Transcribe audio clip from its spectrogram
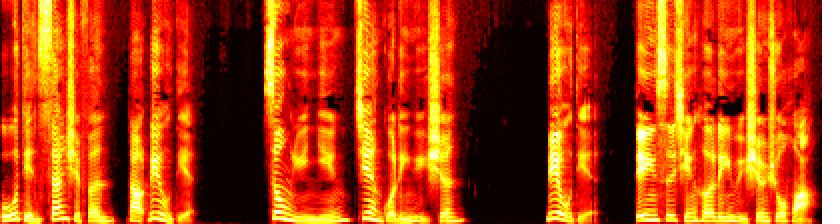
五点三十分到六点，宋雨宁见过林雨生。六点，丁思琴和林雨生说话。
